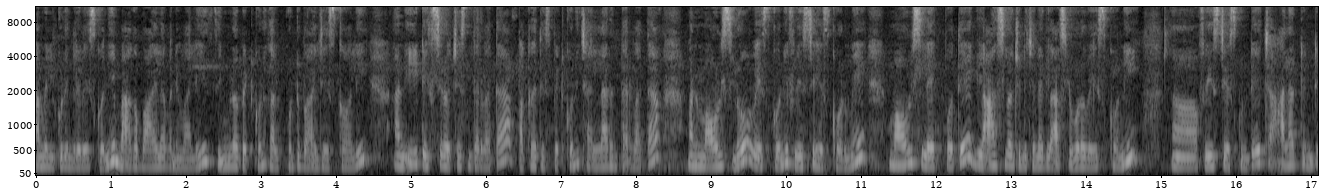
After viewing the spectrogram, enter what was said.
ఆ మిల్క్ కూడా ఇందులో వేసుకొని బాగా బాయిల్ అవ్వనివ్వాలి. సిమ్లో పెట్టుకొని కలుపుకుంటూ బాయిల్ చేసుకోవాలి. అండ్ ఈ టెక్స్చర్ వచ్చేసిన తర్వాత పక్కకు తీసి పెట్టుకొని చల్లారిన తర్వాత మనం మౌల్స్లో వేసుకొని ఫ్రీజ్ చేసుకోవడమే. మౌల్స్ లేకపోతే గ్లాస్లో చిన్న చిన్న గ్లాసులో కూడా వేసుకొని ఫ్రీజ్ చేసుకుంటే చాలా అంటే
